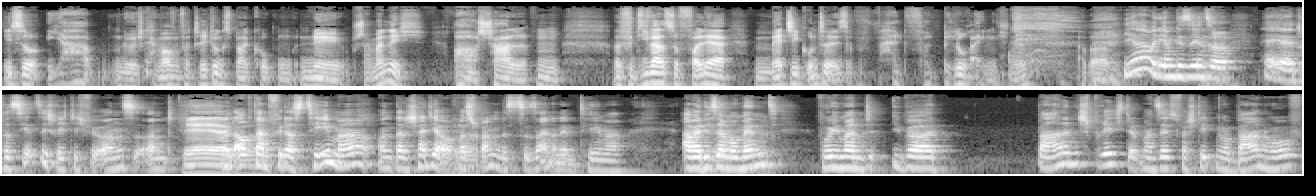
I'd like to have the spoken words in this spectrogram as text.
Ich so, ja, nö, ich kann mal auf den Vertretungsplan gucken. Nee, scheinbar nicht. Oh, schade. Hm. Und für die war das so voll der Magic unter, also, war halt voll Billo eigentlich, ne? Aber, ja, aber die haben gesehen so, hey, er interessiert sich richtig für uns und, ja, ja, und auch genau. dann für das Thema und dann scheint ja auch ja. was Spannendes zu sein an dem Thema. Aber dieser Moment, wo jemand über Bahnen spricht und man selbst versteht nur Bahnhof,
